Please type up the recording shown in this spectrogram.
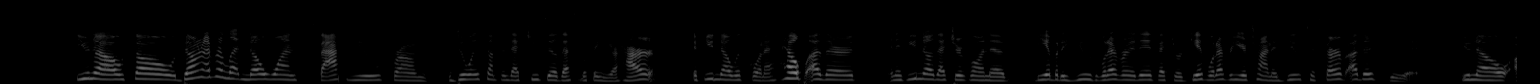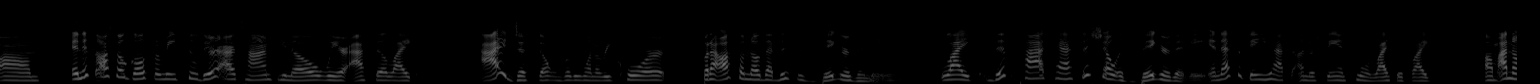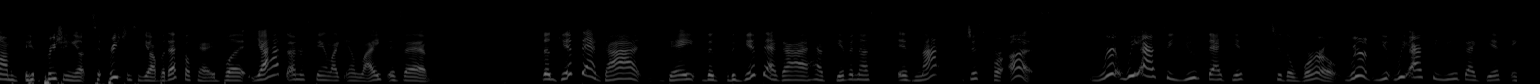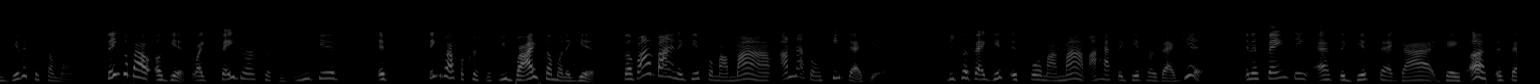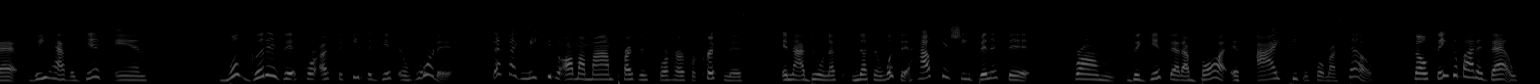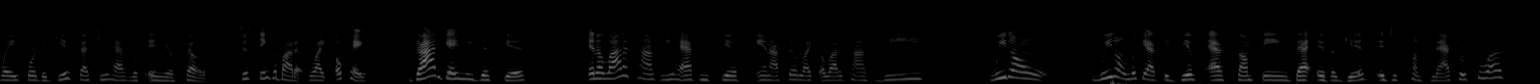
You know, so don't ever let no one stop you from doing something that you feel that's within your heart. If you know it's going to help others, and if you know that you're going to be able to use whatever it is that your gift, whatever you're trying to do to serve others, do it. You know, um, and this also goes for me too. There are times, you know, where I feel like I just don't really want to record but I also know that this is bigger than me. Like this podcast, this show is bigger than me. And that's the thing you have to understand too in life. It's like, um, I know I'm preaching y- t- preaching to y'all, but that's okay. But y'all have to understand, like in life, is that the gift that God gave, the, the gift that God has given us is not just for us. We're we are to use that gift to the world. We're you, we are to use that gift and give it to someone. Think about a gift. Like say during Christmas, you give if think about for Christmas, you buy someone a gift. So if I'm buying a gift for my mom, I'm not going to keep that gift because that gift is for my mom. I have to give her that gift. And the same thing as the gifts that God gave us is that we have a gift and what good is it for us to keep the gift and hoard it? That's like me keeping all my mom presents for her for Christmas and not doing nothing, nothing with it. How can she benefit from the gift that I bought if I keep it for myself. So think about it that way for the gifts that you have within yourself. Just think about it like, okay, God gave me this gift. And a lot of times we have these gifts and I feel like a lot of times we we don't we don't look at the gifts as something that is a gift. It just comes natural to us.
